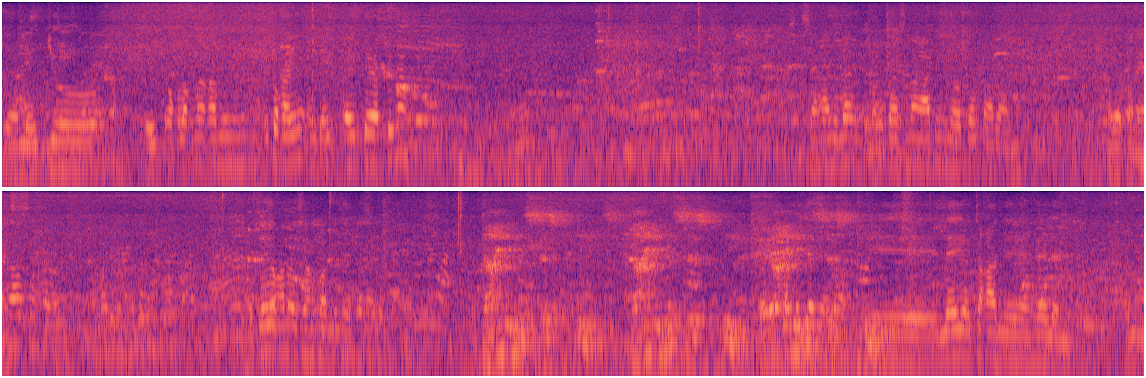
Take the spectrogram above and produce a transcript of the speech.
Kaya medyo 8 o'clock na kami. Ito kayo, 8, 8.30 na. Ayan. Isang ano lang, pagkatas ng ating order para ano. Kaya parehas. Ito yung ano, isang pamilya. Dining assist please. Dining assist please. Kami Dining ano, assist si please. Leo tsaka ni Helen. Mga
